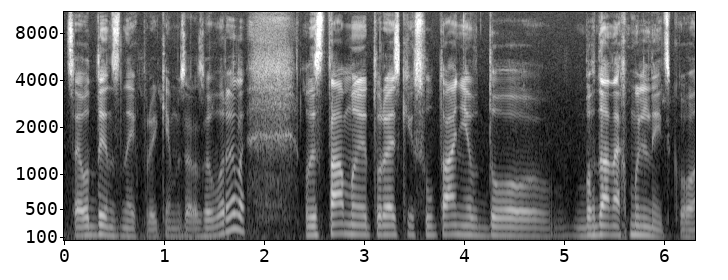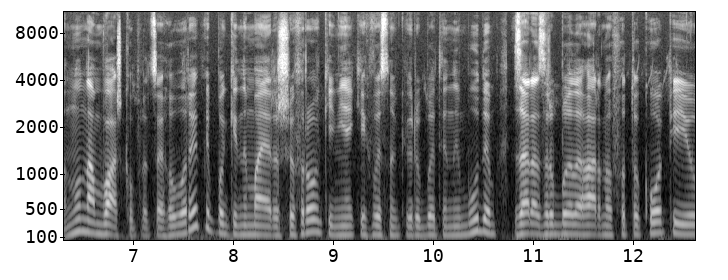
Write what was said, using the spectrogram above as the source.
Це один з них, про який ми зараз говорили. Листами турецьких султанів до Богдана Хмельницького. Ну нам важко про це говорити, поки немає розшифровки, ніяких висновків робити не будемо. Зараз зробили гарну фотокопію,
